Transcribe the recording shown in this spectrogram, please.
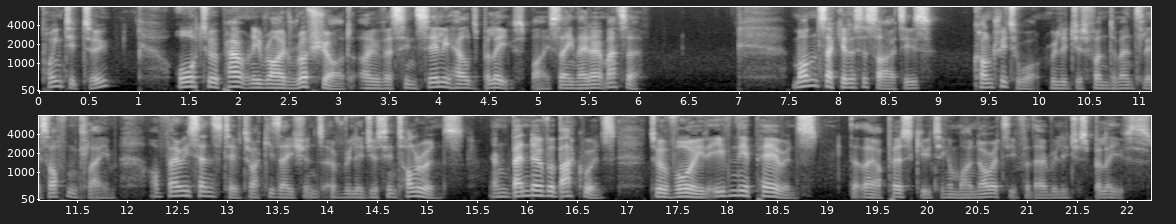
pointed to, or to apparently ride roughshod over sincerely held beliefs by saying they don't matter. Modern secular societies contrary to what religious fundamentalists often claim, are very sensitive to accusations of religious intolerance and bend over backwards to avoid even the appearance that they are persecuting a minority for their religious beliefs.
